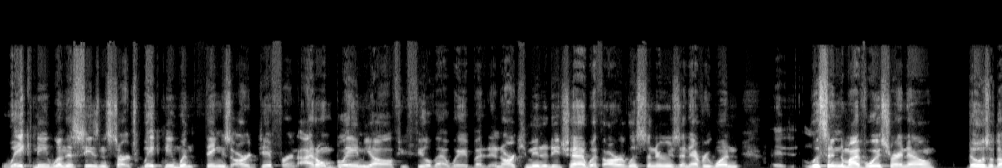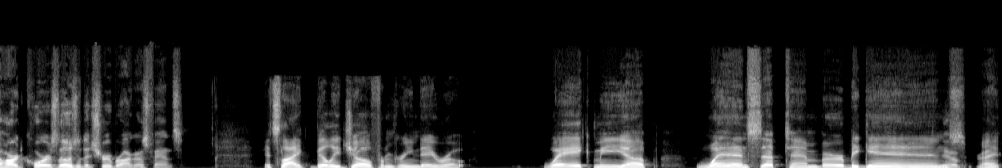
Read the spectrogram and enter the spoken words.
Wake me when the season starts. Wake me when things are different. I don't blame y'all if you feel that way. But in our community chat with our listeners and everyone eh, listening to my voice right now, those are the hardcores. Those are the true Broncos fans. It's like Billie Joe from Green Day wrote, Wake me up when September begins. Yep. Right.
